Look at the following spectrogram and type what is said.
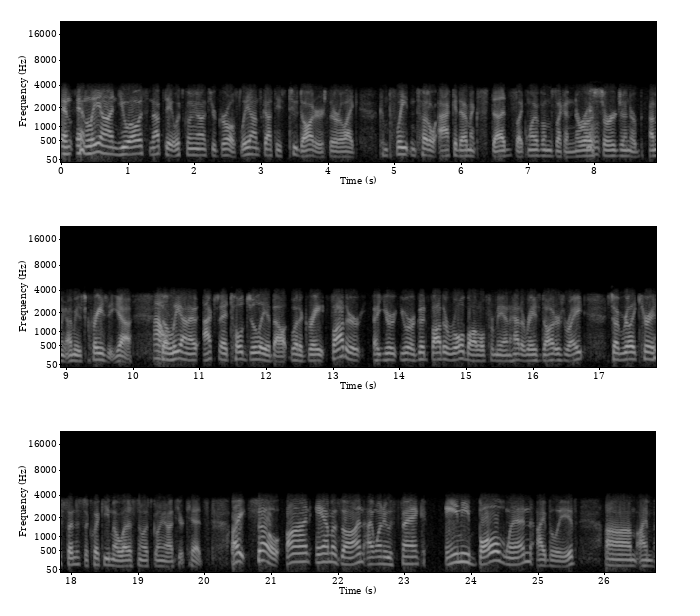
And and Leon, you owe us an update. What's going on with your girls? Leon's got these two daughters. They're like complete and total academic studs. Like one of them's like a neurosurgeon, or I mean, I mean, it's crazy. Yeah. Wow. So Leon, I actually I told Julie about what a great father. Uh, you're you're a good father role model for me on how to raise daughters right. So I'm really curious. Send us a quick email. Let us know what's going on with your kids. All right. So on Amazon, I want to thank Amy Baldwin, I believe. Um, I'm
